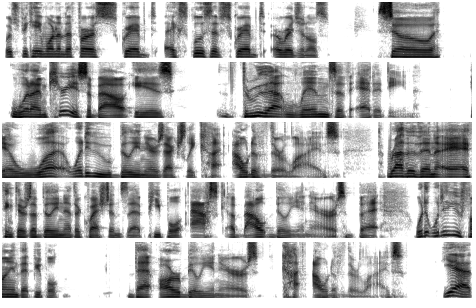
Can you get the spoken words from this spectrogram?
which became one of the first Scribd exclusive Scribd originals. So, what I'm curious about is through that lens of editing, you know, what what do billionaires actually cut out of their lives? Rather than, I think there's a billion other questions that people ask about billionaires, but what what do you find that people that are billionaires cut out of their lives? Yeah,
